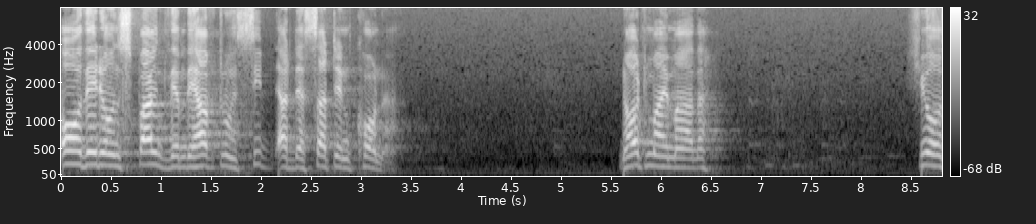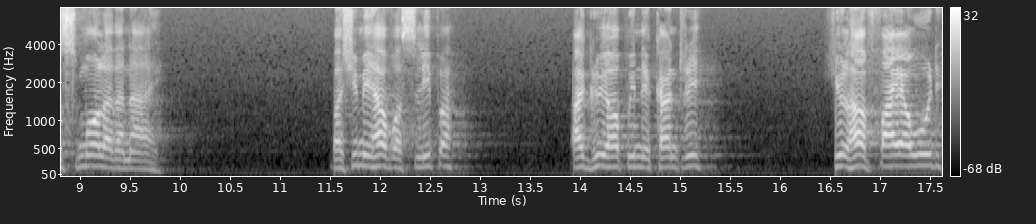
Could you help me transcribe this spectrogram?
Or they don't spank them, they have to sit at a certain corner. Not my mother. She was smaller than I. But she may have a slipper. I grew up in the country. She'll have firewood.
